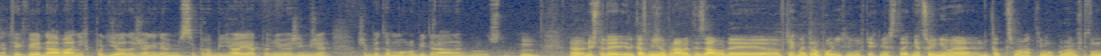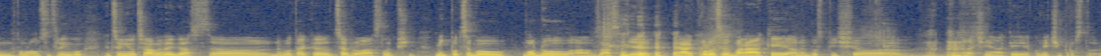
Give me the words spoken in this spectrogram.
na těch vyjednáváních podílel, takže ani nevím, jestli probíhají a pevně věřím, že, že by to mohlo být reálné v budoucnu. Hmm. Eh, když tady Jirka zmínil právě ty závody eh, v těch metropolích nebo v těch městech, něco jiného je lítat třeba nad tím okruhem v tom, v tom Lausitringu, něco jiného třeba ve Vegas, eh, nebo tak, co je pro vás lepší? Mít pod sebou vodu a v zásadě nějak kolem sebe baráky, anebo spíš radši nějaký jako větší prostor?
